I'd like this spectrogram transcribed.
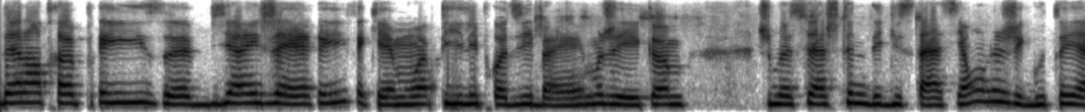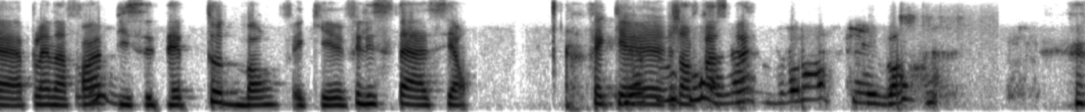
belle entreprise, euh, bien gérée. Fait que moi, puis les produits, ben moi, j'ai comme je me suis acheté une dégustation. J'ai goûté à plein d'affaires, puis c'était tout bon. Fait que félicitations. Fait que bon.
